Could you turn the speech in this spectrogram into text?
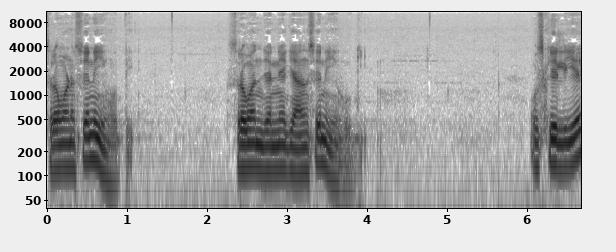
श्रवण से नहीं होती। श्रवण जन्य ज्ञान से नहीं होगी। उसके लिए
